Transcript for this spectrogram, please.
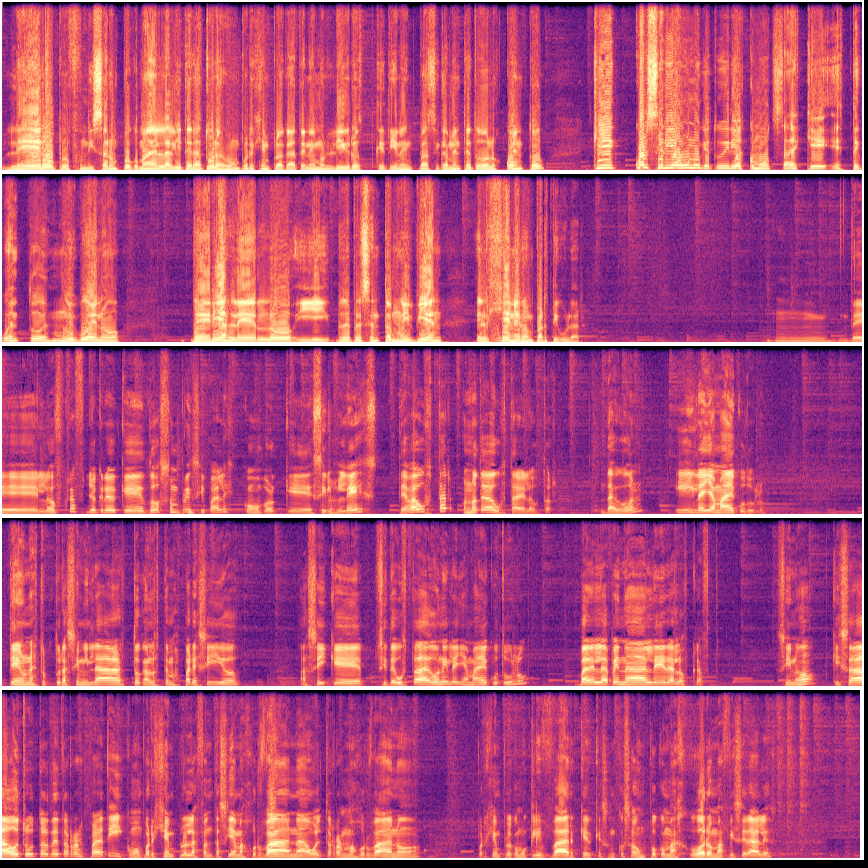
leer o profundizar un poco más en la literatura? Como por ejemplo acá tenemos libros que tienen básicamente todos los cuentos. ¿Qué, ¿Cuál sería uno que tú dirías como, sabes que este cuento es muy bueno, deberías leerlo y representa muy bien el género en particular? Mm, De Lovecraft yo creo que dos son principales como porque si los lees te va a gustar o no te va a gustar el autor. Dagon y La llama de Cthulhu. Tienen una estructura similar, tocan los temas parecidos, así que si te gusta Dagon y La llama de Cthulhu, vale la pena leer a Lovecraft. Si no, quizá otro autor de terror es para ti, como por ejemplo la fantasía más urbana o el terror más urbano, por ejemplo como Cliff Barker, que son cosas un poco más gore más viscerales.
